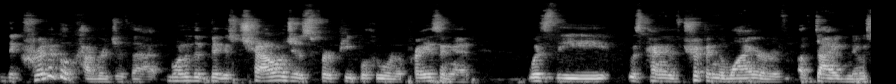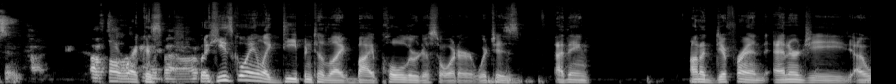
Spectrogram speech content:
the critical coverage of that. One of the biggest challenges for people who were appraising it was the was kind of tripping the wire of, of diagnosing Kanye of oh, right, about. But he's going like deep into like bipolar disorder, which is, I think, on a different energy uh,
